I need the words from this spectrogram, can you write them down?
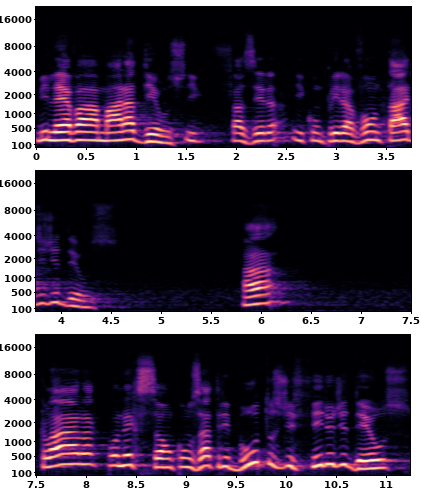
me leva a amar a Deus e fazer e cumprir a vontade de Deus. A clara conexão com os atributos de filho de Deus,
